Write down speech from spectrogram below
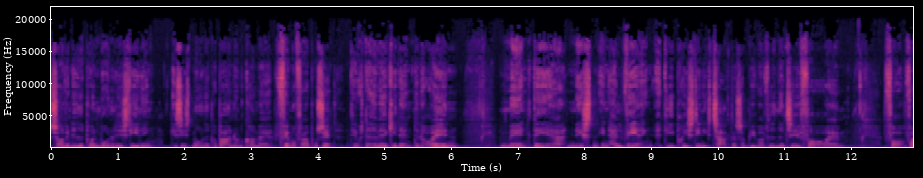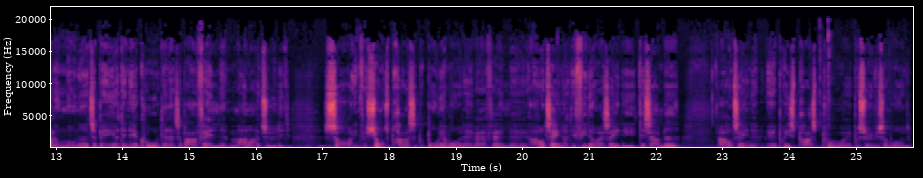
så er vi nede på en månedlig stigning i sidste måned på bare 0,45 procent. Det er jo stadigvæk i den, den høje ende, men det er næsten en halvering af de prisstigningstakter, som vi var vidne til for, øh, for, for nogle måneder tilbage, og den her kurve, den er altså bare faldende meget, meget tydeligt. Så inflationspresset på boligområdet er i hvert fald øh, aftagende, og det fitter jo altså ind i det samlede aftagende øh, prispres på, øh, på serviceområdet.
